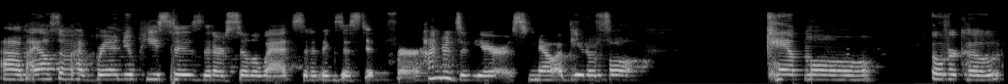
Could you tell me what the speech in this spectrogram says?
Um, I also have brand new pieces that are silhouettes that have existed for hundreds of years. You know, a beautiful camel overcoat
